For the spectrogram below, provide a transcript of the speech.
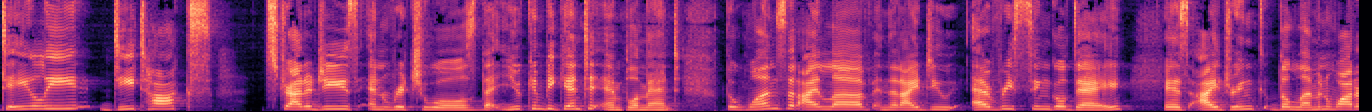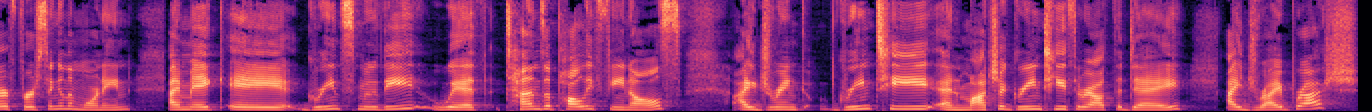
daily detox strategies and rituals that you can begin to implement. The ones that I love and that I do every single day is I drink the lemon water first thing in the morning. I make a green smoothie with tons of polyphenols. I drink green tea and matcha green tea throughout the day. I dry brush.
